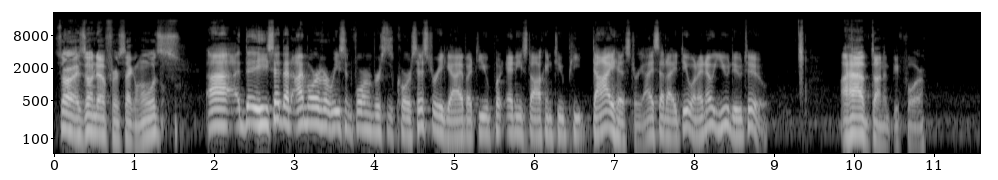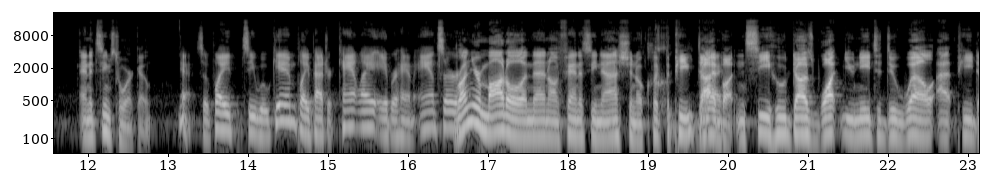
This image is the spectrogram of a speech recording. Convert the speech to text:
Sorry, I zoned out for a second. What was Uh, he said that I'm more of a recent form versus course history guy, but do you put any stock into Pete Dye history? I said I do, and I know you do too. I have done it before, and it seems to work out. Yeah, so play Siwoo Kim, play Patrick Cantlay, Abraham Ancer. Run your model, and then on Fantasy National, click the Pete Dye button. See who does what you need to do well at Pete,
